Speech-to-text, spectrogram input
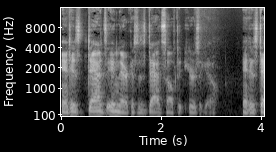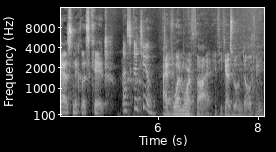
and his dad's in there because his dad solved it years ago, and his dad's Nicolas Cage. That's good too. I have one more thought, if you guys will indulge me.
